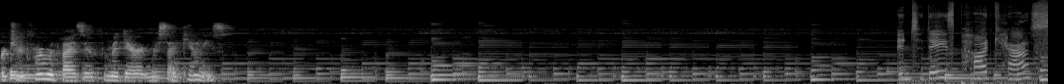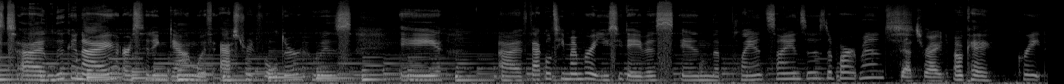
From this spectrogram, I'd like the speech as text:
Orchard Farm Advisor for Madera and Merced counties. Today's podcast, uh, Luke and I are sitting down with Astrid Volder, who is a uh, faculty member at UC Davis in the Plant Sciences Department. That's right. Okay, great.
